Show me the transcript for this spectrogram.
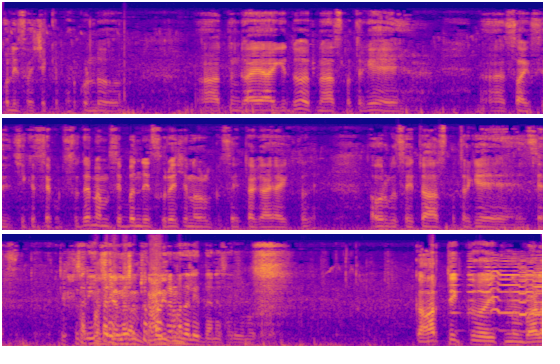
ಪೊಲೀಸ್ ವಶಕ್ಕೆ ಪಡ್ಕೊಂಡು ಆತನ ಗಾಯ ಆಗಿದ್ದು ಆತನ ಆಸ್ಪತ್ರೆಗೆ ಸಾಗಿಸಿ ಚಿಕಿತ್ಸೆ ಕೊಡಿಸಿದೆ. ನಮ್ಮ ಸಿಬ್ಬಂದಿ ಸುರೇಶನ್ ಅವ್ರಿಗೂ ಸಹಿತ ಗಾಯ ಆಗ್ತದೆ. ಅವ್ರಿಗೂ ಸಹಿತ ಆಸ್ಪತ್ರೆಗೆ ಸೇರಿಸುತ್ತದೆ ಕಾರ್ತಿಕ್ ಇತನು ಬಹಳ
